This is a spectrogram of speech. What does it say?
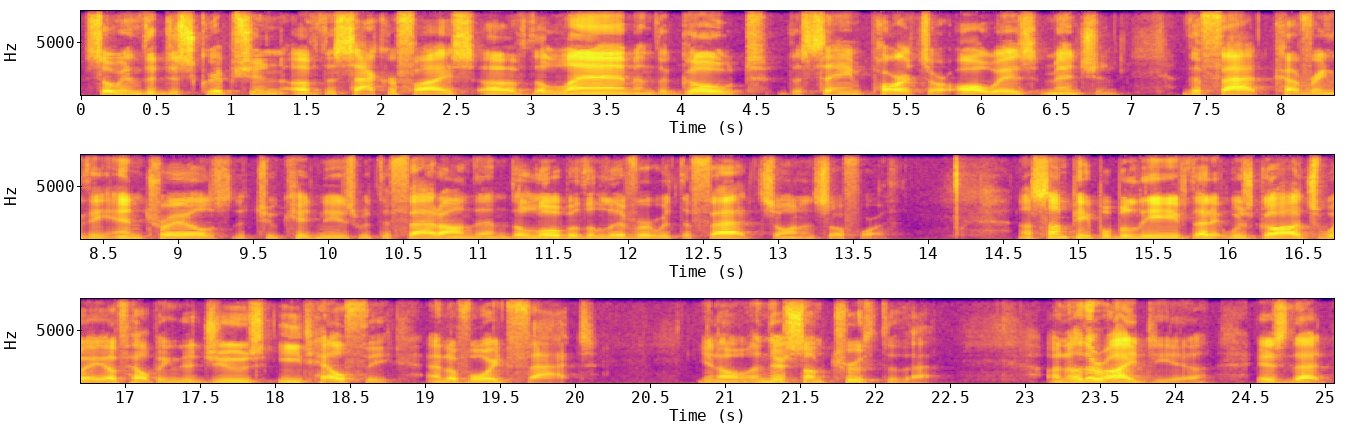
So in the description of the sacrifice of the lamb and the goat, the same parts are always mentioned. The fat covering the entrails, the two kidneys with the fat on them, the lobe of the liver with the fat, so on and so forth. Now some people believe that it was God's way of helping the Jews eat healthy and avoid fat. You know, and there's some truth to that. Another idea is that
